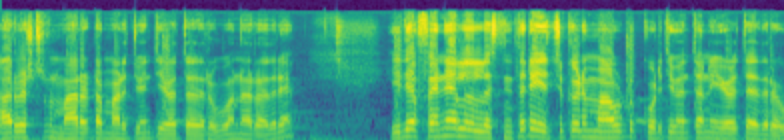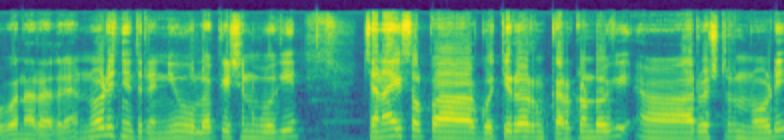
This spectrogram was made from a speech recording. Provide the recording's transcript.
ಹಾರ್ವೆಸ್ಟರ್ ಮಾರಾಟ ಮಾಡ್ತೀವಿ ಅಂತ ಹೇಳ್ತಾ ಇದ್ದಾರೆ ಓನರ್ ಆದರೆ. ಇದೇ ಫೈನಲ್ ಅಲ್ಲ ಸ್ನೇಹಿತರೆ, ಹೆಚ್ಚು ಕಡಿಮೆ ಮಾಡ್ಬಿಟ್ಟು ಕೊಡ್ತೀವಿ ಅಂತಲೇ ಹೇಳ್ತಾ ಇದ್ದಾರೆ ಓನರ್ ಆದರೆ. ನೋಡಿ ಸ್ನೇಹಿತರೆ, ನೀವು ಲೊಕೇಶನ್ಗೆ ಹೋಗಿ ಚೆನ್ನಾಗಿ ಸ್ವಲ್ಪ ಗೊತ್ತಿರೋರನ್ನ ಕರ್ಕೊಂಡೋಗಿ ಹಾರ್ವೆಸ್ಟರ್ ನೋಡಿ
